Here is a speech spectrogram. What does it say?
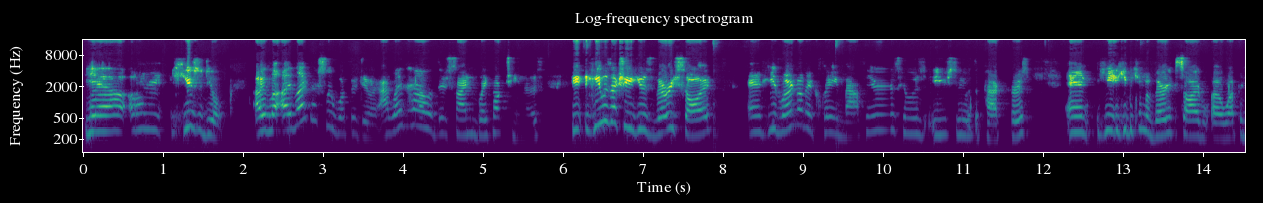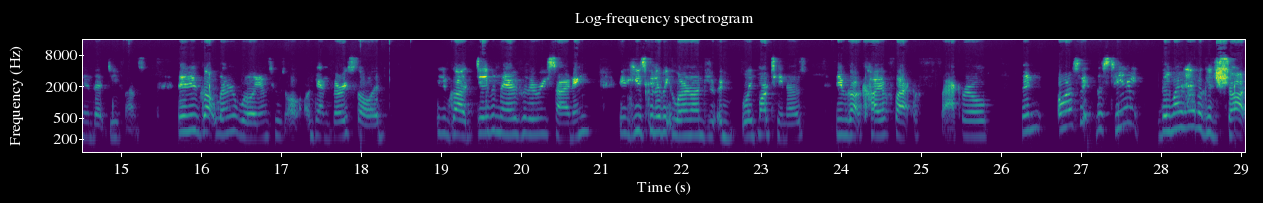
Yeah. Um. Here's the deal. I, li- I like actually what they're doing. I like how they're signing Blake Martinez. He, he was actually he was very solid, and he learned under Clay Matthews, who was used to be with the Packers, and he, he became a very solid uh, weapon in that defense. Then you've got Leonard Williams, who's again very solid. You've got David Mayer, who they're re-signing. He's going to be learn on Blake Martinez. Then you've got Kyle Fackrell. Then honestly, this team they might have a good shot.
